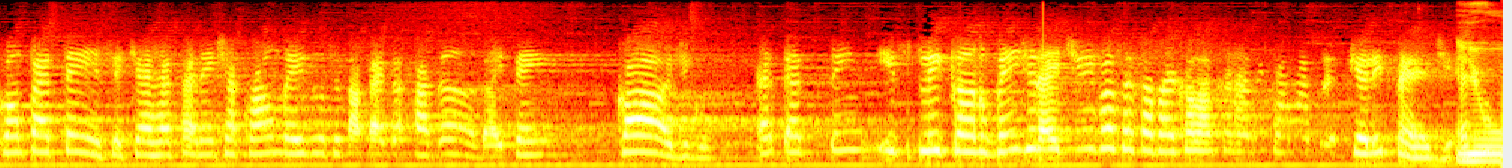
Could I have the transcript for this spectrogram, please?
Competência, que é referente a qual mês você está pagando, aí tem código, é, é, tem explicando bem direitinho e você só vai colocando as informações que ele pede. É e o,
